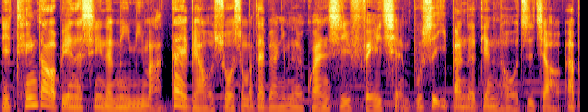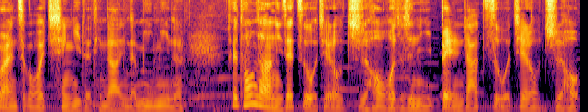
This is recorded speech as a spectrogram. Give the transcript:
你听到别人的心里的秘密嘛，代表说什么？代表你们的关系匪浅，不是一般的点头之交，要不然怎么会轻易的听到你的秘密呢？所以通常你在自我揭露之后，或者是你被人家自我揭露之后，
